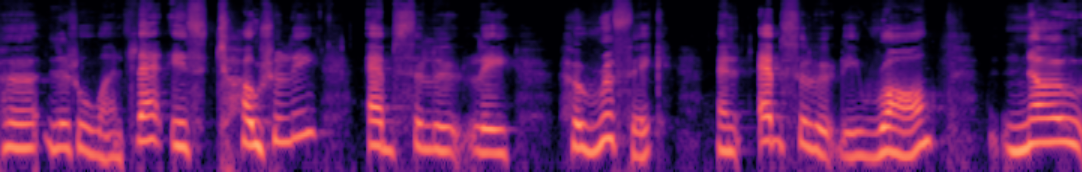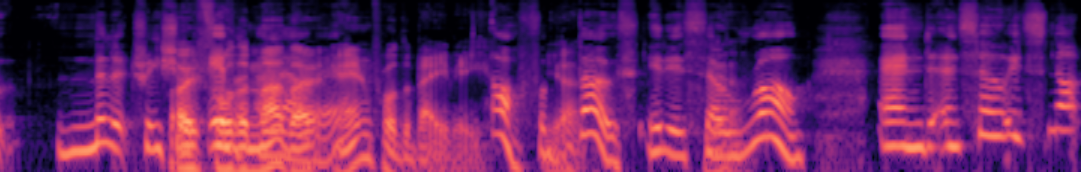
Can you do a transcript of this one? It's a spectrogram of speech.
her little ones. That is totally, absolutely horrific and absolutely wrong. No military should Both for the mother and for the baby. Oh, for Yeah. both. It is so Yeah. wrong. And and so it's not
